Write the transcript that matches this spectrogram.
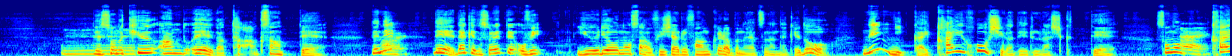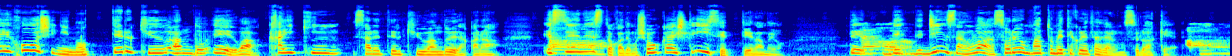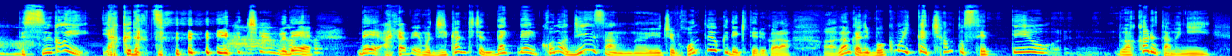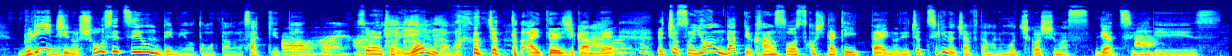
で、その Q&A がたくさんあって、でね、はいで、だけどそれってオフィ、有料のさ、オフィシャルファンクラブのやつなんだけど、年に1回解放誌が出るらしくって、そのはい解放誌に載ってる Q&A は解禁されてる Q&A だから、SNS とかでも紹介していい設定なのよ。で、で、で、ジンさんはそれをまとめてくれたりもするわけ。あで、すごい役立つ YouTube で、で、あ、やべえ、もう時間来ちゃう。だで、このジンさんの YouTube ほんとよくできてるから、あ、なんか僕も一回ちゃんと設定を分かるために、ブリーチの小説読んでみようと思ったのよ、さっき言っあた。はいはい。それね、ちょっと読んだの。ちょっと空いてる時間で。ちょっとその読んだっていう感想を少しだけ言いたいので、ちょっと次のチャプターまで持ち越します。では次です。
